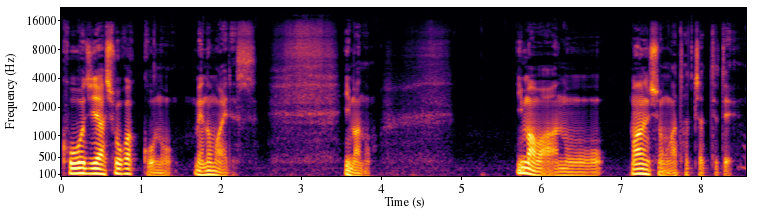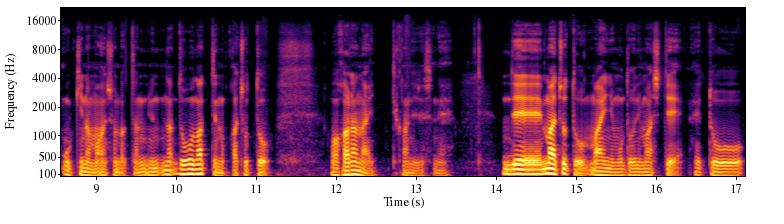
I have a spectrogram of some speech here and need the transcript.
麹屋小学校の目の前です。今の。今はあのマンションが建っちゃってて大きなマンションだったんでどうなってんのかちょっとわからないって感じですね。でまあちょっと前に戻りましてえっと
